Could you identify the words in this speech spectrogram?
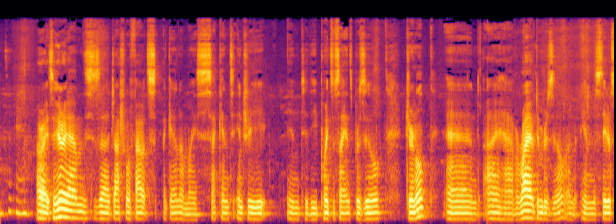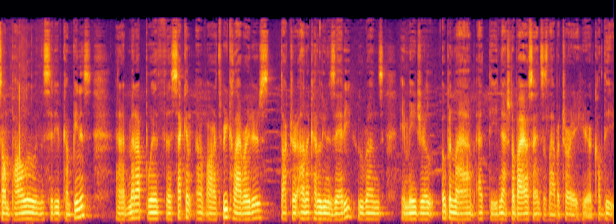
Okay. All right, so here I am. This is uh, Joshua Fouts again on my second entry into the Points of Science Brazil journal. And I have arrived in Brazil. I'm in the state of Sao Paulo in the city of Campinas. And I've met up with the second of our three collaborators, Dr. Ana Carolina Zeri, who runs a major open lab at the National Biosciences Laboratory here called the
